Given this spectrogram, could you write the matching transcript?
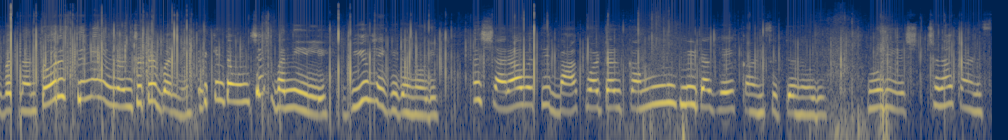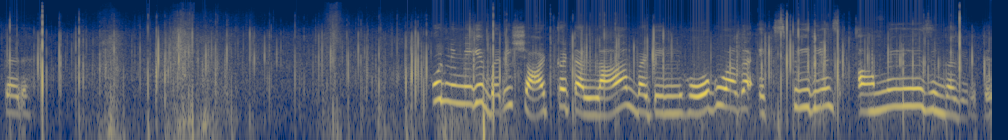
ಇವತ್ತು ನಾನು ತೋರಿಸ್ತೀನಿ ನನ್ನ ಜೊತೆ ಬನ್ನಿ. ಅದಕ್ಕಿಂತ ಮುಂಚೆ ಬನ್ನಿ ಇಲ್ಲಿ. ವ್ಯೂ ಹೇಗಿದೆ ನೋಡಿ. ಶರಾವತಿ ಬ್ಯಾಕ್ ವಾಟರ್ ಕಂಪ್ಲೀಟಾಗಿ ಹೇಗೆ ಕಾಣಿಸುತ್ತೆ ನೋಡಿ. ನೋಡಿ ಎಷ್ಟು ಚೆನ್ನಾಗಿ ಕಾಣಿಸ್ತಾ ಇದೆ. ನಿಮಗೆ ಬರೀ ಶಾರ್ಟ್ ಕಟ್ ಅಲ್ಲ ಬಟ್ ಇಲ್ಲಿ ಹೋಗುವಾಗ ಎಕ್ಸ್ಪೀರಿಯನ್ಸ್ ಅಮೇಝಿಂಗ್ ಆಗಿರುತ್ತೆ.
